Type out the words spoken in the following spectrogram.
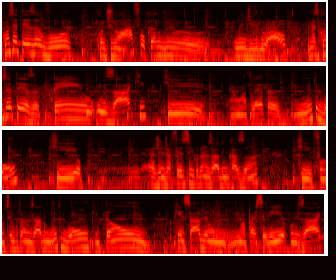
Com certeza eu vou continuar focando no, no individual, mas com certeza tem o Isaac, que é um atleta muito bom, que eu, a gente já fez o sincronizado em Kazan, que foi um sincronizado muito bom, então, quem sabe um, uma parceria com o Isaac.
